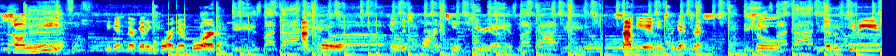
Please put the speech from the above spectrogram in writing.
s'ennuient. They get, they're getting bored. They're bored at home in this quarantine period. S'habiller means to get dressed. So, little kitty,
